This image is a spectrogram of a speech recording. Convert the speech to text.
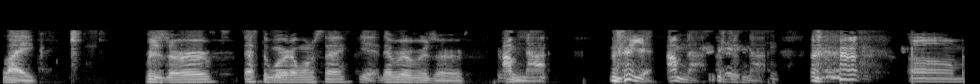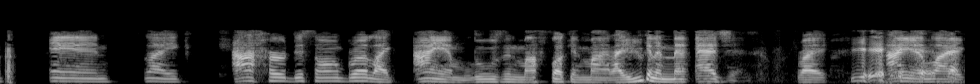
like reserved. That's the word I want to say. Yeah, they're real reserved. I'm not. yeah, I'm not. I'm just not. um, and like I heard this song, bro. Like I am losing my fucking mind. Like you can imagine, right? Yeah, I am like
